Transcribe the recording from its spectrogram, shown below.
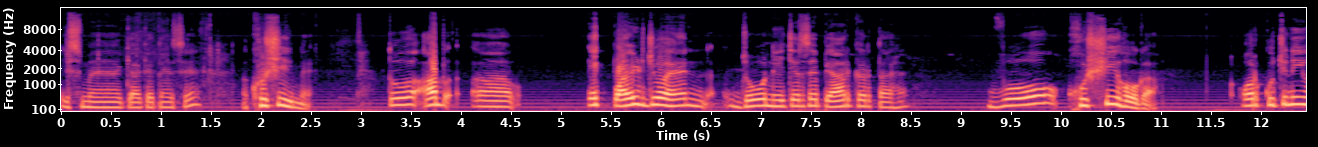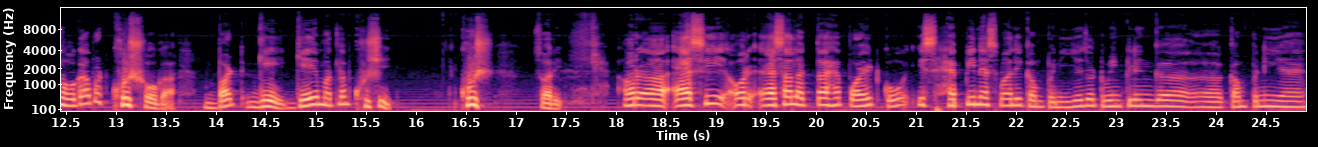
इसमें क्या कहते हैं इसे? खुशी में। तो अब आ, एक पॉइंट जो है जो नेचर से प्यार करता है वो खुशी होगा। और कुछ नहीं होगा बट खुश होगा। बट गे गे मतलब खुशी। खुश सॉरी और ऐसी और ऐसा लगता है पॉइंट को इस हैप्पीनेस वाली कंपनी ये जो ट्विंकलिंग कंपनी है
